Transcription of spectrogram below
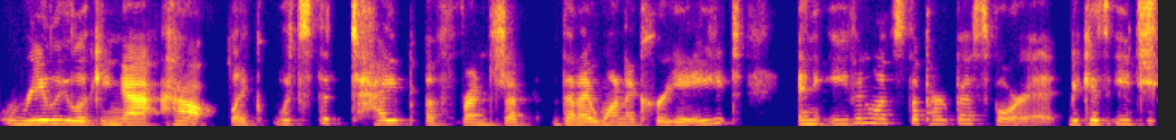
really looking at how like what's the type of friendship that i want to create and mm-hmm. even what's the purpose for it? Because each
